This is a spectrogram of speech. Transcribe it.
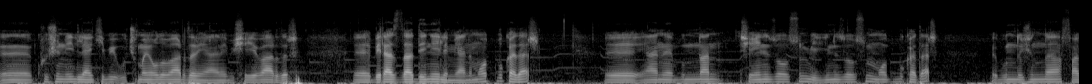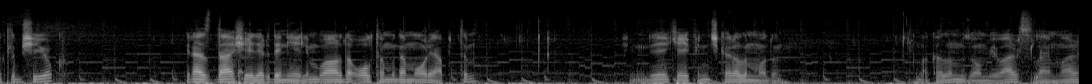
e, kuşun illaki bir uçma yolu vardır yani bir şeyi vardır. Ee, biraz daha deneyelim yani mod bu kadar. Ee, yani bundan şeyiniz olsun bilginiz olsun mod bu kadar. Ve bunun dışında farklı bir şey yok. Biraz daha şeyleri deneyelim. Bu arada oltamı da mor yaptım. Şimdi keyfini çıkaralım modun. Bakalım zombi var, slime var,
